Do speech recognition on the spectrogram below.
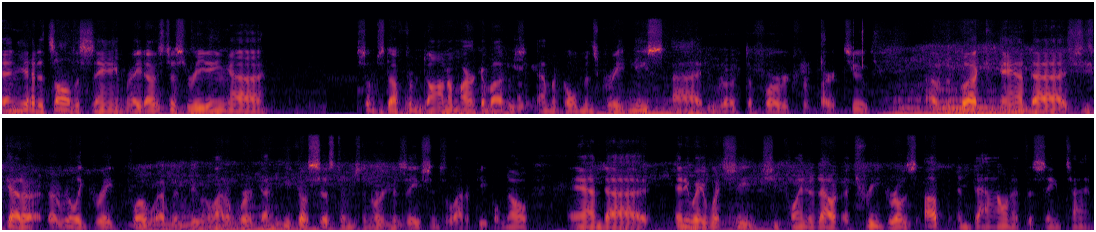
and yet it's all the same, right? I was just reading uh, some stuff from Donna Markova, who's Emma Goldman's great niece, uh, who wrote the forward for part two of the book, and uh, she's got a, a really great quote. I've been doing a lot of work on ecosystems and organizations. A lot of people know, and uh, anyway, what she she pointed out, a tree grows up and down at the same time.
